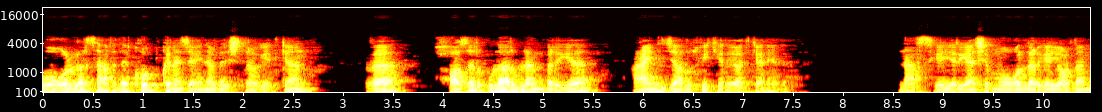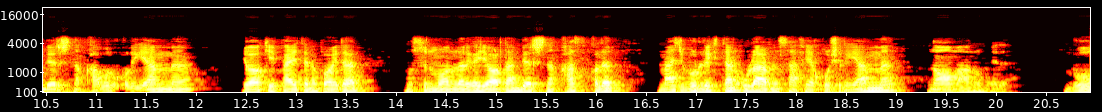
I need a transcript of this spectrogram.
mo'g'ullar safida ko'pgina janglarda ishtirok etgan va hozir ular bilan birga ayni jarudga kelayotgan edi. Nafsiga ergashib mo'g'ullarga yordam berishni qabul qilganmi yoki paytini poydab musulmonlarga yordam berishni qasd qilib majburlikdan ularni safiga qo'shilganmi? Noma'lum edi. Bu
